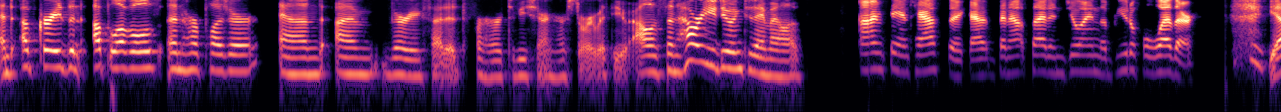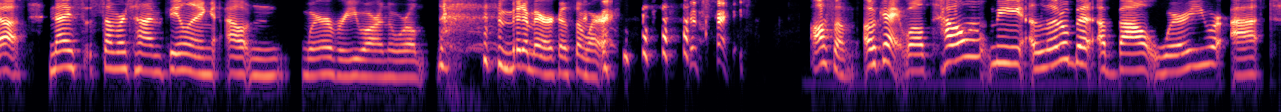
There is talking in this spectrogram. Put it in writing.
and upgrades and up levels in her pleasure. And I'm very excited for her to be sharing her story with you. Alison, how are you doing today, my love? I'm fantastic. I've been outside enjoying the beautiful weather. Yeah, nice summertime feeling out in wherever you are in the world, mid America somewhere. That's right. Awesome. Okay. Well, tell me a little bit about where you were at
